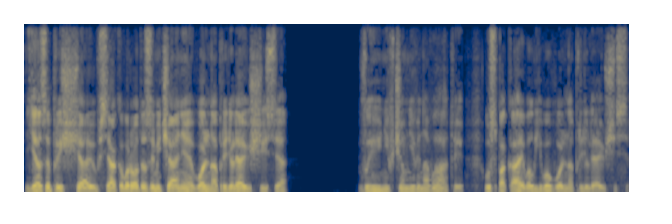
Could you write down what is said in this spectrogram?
Я запрещаю всякого рода замечания, вольно определяющиеся. — Вы ни в чем не виноваты, — успокаивал его вольно определяющийся.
